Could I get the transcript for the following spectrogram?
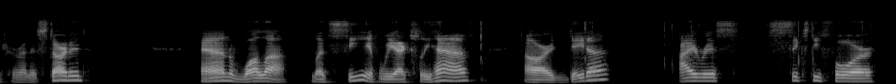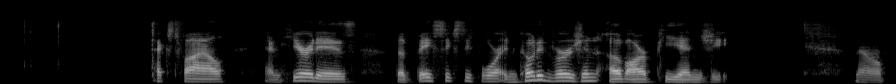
Kedro run is started. And voila. Let's see if we actually have our data iris 64 text file, and here it is, the base64 encoded version of our PNG. Now,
